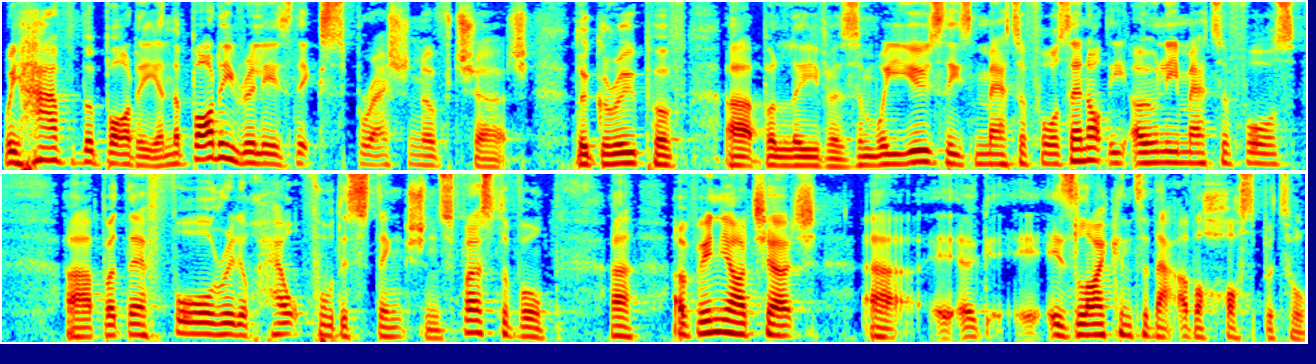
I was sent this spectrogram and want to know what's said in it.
we have the body. And the body really is the expression of church, the group of uh, believers. And we use these metaphors. They're not the only metaphors, uh, but they're four really helpful distinctions. First of all, uh, a vineyard church. Uh, is likened to that of a hospital.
